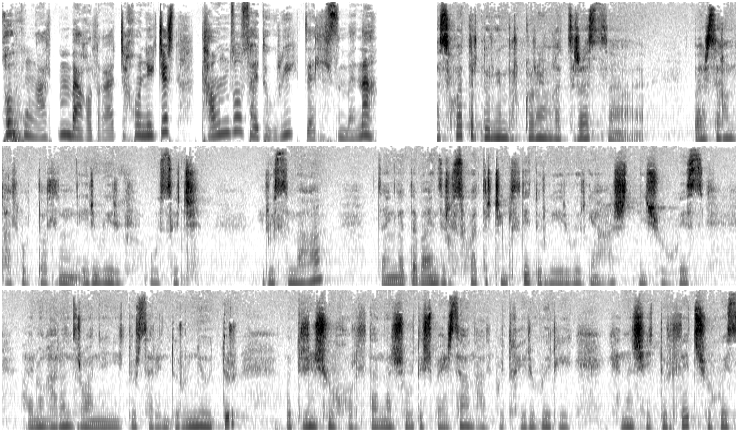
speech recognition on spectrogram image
хувь хүн албан байгууллага ахуй нэгжээс 500 сая төгрөгийг залилсан байна. Сүхбаатар дүүргийн прокурорын газраас баяр сайхан толбогдуулан эрүүг эрг үүсгэж ирүүлсэн байгаа. За ингээд Баян зэрэг Сүхбаатар Чингэлтэй дүүргийн эрүүг эргийн анхаашдны шүүхээс 2016 оны 1-р сарын 4-ний өдөр өдрийн шүүх хуралдаанаар шүүгдэгч баяр сайхан холбогдох эрүүг эргийг хянан шийдвэрлээд шүүхээс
